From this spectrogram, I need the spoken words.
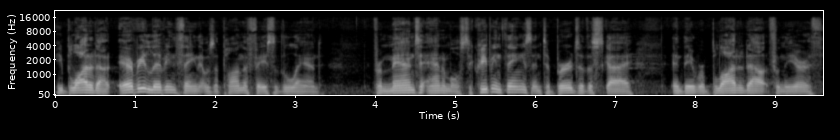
he blotted out every living thing that was upon the face of the land, from man to animals, to creeping things, and to birds of the sky, and they were blotted out from the earth,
